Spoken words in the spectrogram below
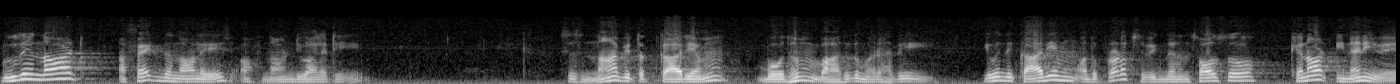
do they not affect the knowledge of non-duality? ना भी तत्कार्यम बोधम बाधित मरहती even the karyam the products of ignorance also cannot in any way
